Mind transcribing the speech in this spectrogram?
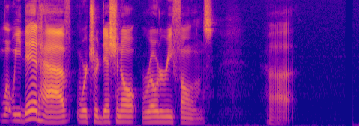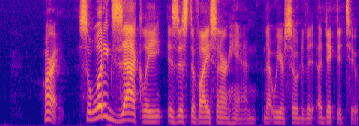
what we did have were traditional rotary phones. Uh, all right. So, what exactly is this device in our hand that we are so addicted to?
